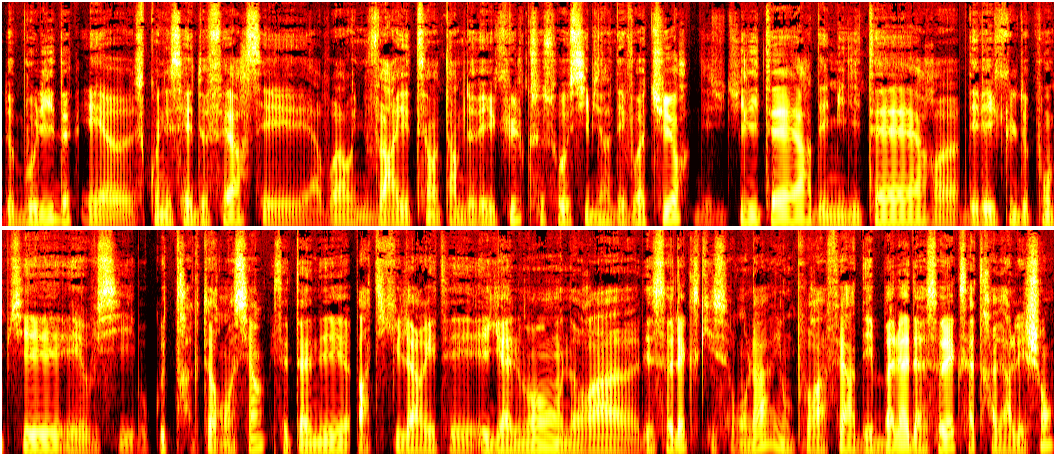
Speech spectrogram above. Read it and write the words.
de bolides. Et ce qu'on essaye de faire, c'est avoir une variété en termes de véhicules, que ce soit aussi bien des voitures, des utilitaires, des militaires, des véhicules de pompiers et aussi beaucoup de tracteurs anciens. Cette année, particularité également, on aura des Solex qui seront là et on pourra faire des balades à Solex à travers les champs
